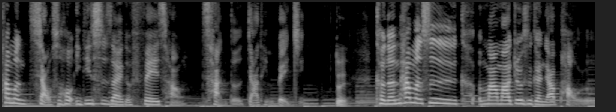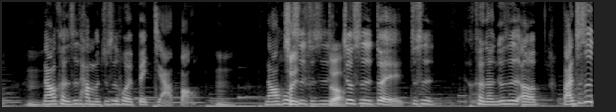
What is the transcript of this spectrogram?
他们小时候一定是在一个非常惨的家庭背景，对，可能他们是妈妈就是跟人家跑了。嗯，然后可能是他们就是会被家暴，嗯，然后或是就是、啊、就是对，就是可能就是呃，反正就是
